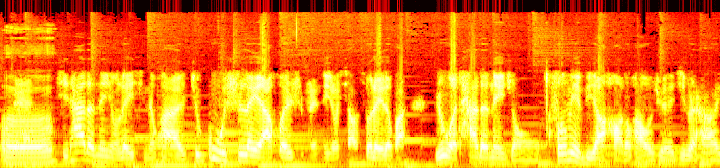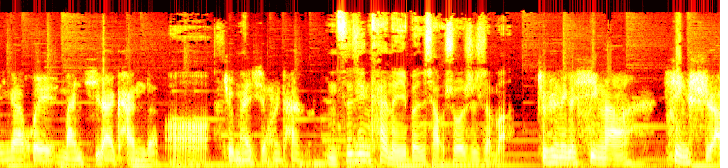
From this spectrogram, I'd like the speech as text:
对，其他的那种类型的话，就故事类啊或者什么那种小说类的话，如果它的那种封面比较好的话，我觉得基本上应该。会蛮期待看的哦，就蛮喜欢看的。你最近看的一本小说是什么？就是那个信啊，信使啊。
